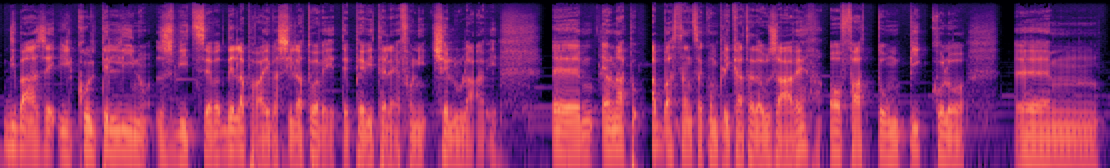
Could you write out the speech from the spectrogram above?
Di base il coltellino svizzero della privacy lato rete per i telefoni cellulari. Eh, è un'app abbastanza complicata da usare, ho fatto un piccolo... Ehm,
